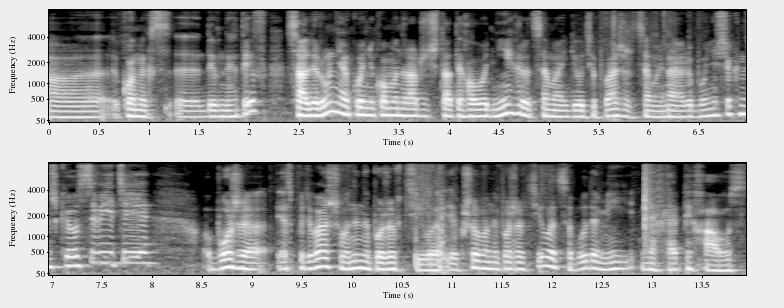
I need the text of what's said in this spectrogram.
е, комікс е, дивних див. Салі Руні, яку нікому не раджу читати голодні ігри. Це моя guilty pleasure, це мої найулюбленіші книжки у світі. Боже, я сподіваюся, що вони не пожовтіли. Якщо вони пожовтіли, це буде мій не happy house.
